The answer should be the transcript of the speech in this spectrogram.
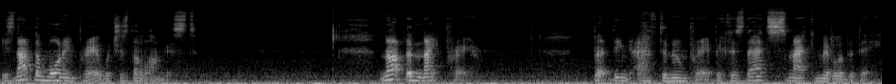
is not the morning prayer which is the longest not the night prayer but the afternoon prayer because that's smack middle of the day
